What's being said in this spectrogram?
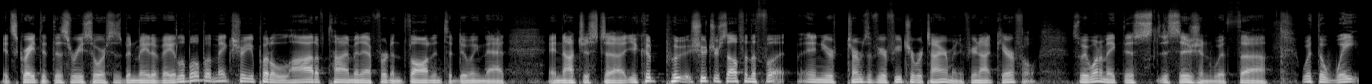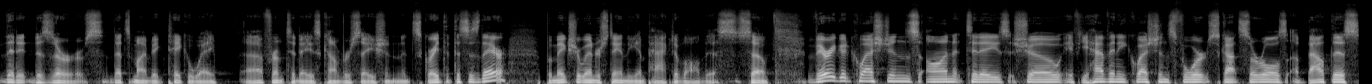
it's great that this resource has been made available, but make sure you put a lot of time and effort and thought into doing that and not just, uh, you could put, shoot yourself in the foot in your terms of your future retirement if you're not careful. So we want to make this decision with, uh, with the weight that it deserves. That's my big takeaway uh, from today's conversation. It's great that this is there, but make sure we understand the impact of all this. So, very good questions on today's show. If you have any questions for Scott Searles about this,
